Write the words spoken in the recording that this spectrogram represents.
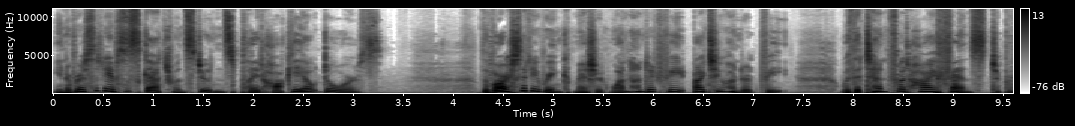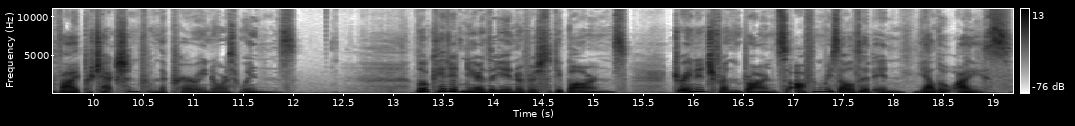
University of Saskatchewan students played hockey outdoors. The varsity rink measured 100 feet by 200 feet with a 10-foot-high fence to provide protection from the prairie north winds. Located near the university barns, drainage from the barns often resulted in yellow ice.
